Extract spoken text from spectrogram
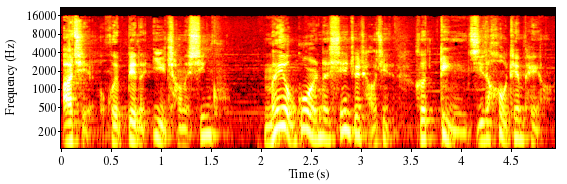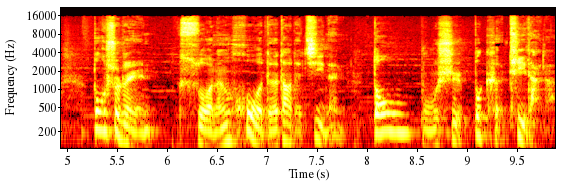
而且会变得异常的辛苦。没有过人的先决条件和顶级的后天培养，多数的人所能获得到的技能都不是不可替代的。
